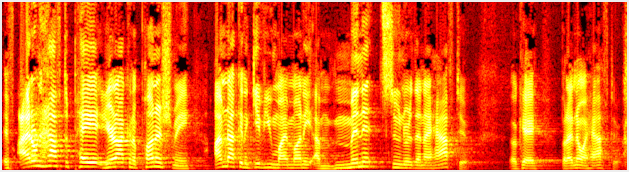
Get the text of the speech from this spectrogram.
if I don't have to pay it, you're not going to punish me. I'm not going to give you my money a minute sooner than I have to. Okay? But I know I have to.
